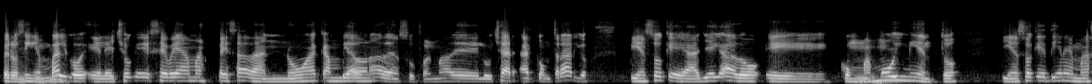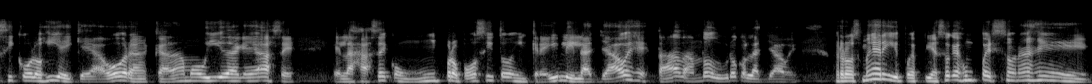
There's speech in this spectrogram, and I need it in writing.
Pero sin embargo, el hecho que se vea más pesada no ha cambiado nada en su forma de luchar. Al contrario, pienso que ha llegado eh, con más movimiento, pienso que tiene más psicología y que ahora cada movida que hace eh, las hace con un propósito increíble y las llaves está dando duro con las llaves. Rosemary, pues pienso que es un personaje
